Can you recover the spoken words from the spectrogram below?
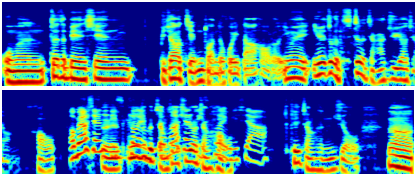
我们在这边先比较简短的回答好了，因为因为这个这个讲下去要讲好，我们要先对，因为这个讲下去要讲好，可以讲很久。那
